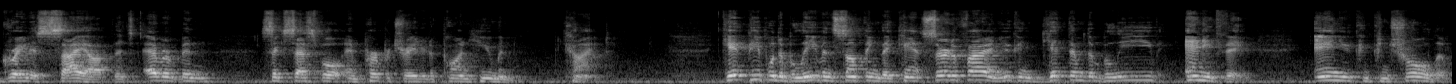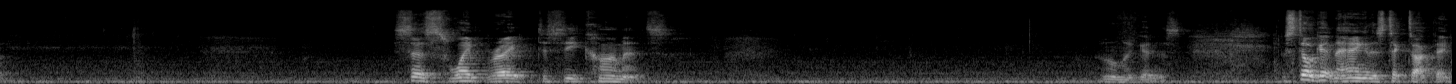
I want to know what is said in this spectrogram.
greatest psyop that's ever been successful and perpetrated upon humankind. Get people to believe in something they can't certify, and you can get them to believe anything, and you can control them. It says swipe right to see comments. Oh my goodness still getting the hang of this TikTok thing.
